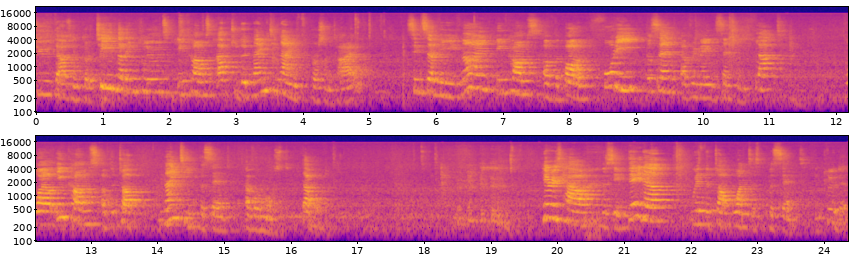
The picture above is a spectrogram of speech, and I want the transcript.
2013 that includes incomes up to the 99th percentile. Since 79, incomes of the bottom 40% have remained essentially flat, while incomes of the top 19% have almost doubled. Here is how the same data with the top 1% included.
